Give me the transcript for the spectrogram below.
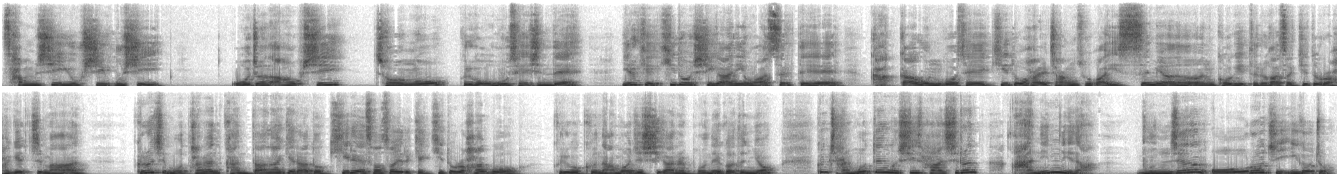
3시, 6시, 9시, 오전 9시, 정오, 그리고 오후 3시인데, 이렇게 기도 시간이 왔을 때 가까운 곳에 기도할 장소가 있으면 거기 들어가서 기도를 하겠지만, 그러지 못하면 간단하게라도 길에 서서 이렇게 기도를 하고, 그리고 그 나머지 시간을 보내거든요. 그건 잘못된 것이 사실은 아닙니다. 문제는 오로지 이거죠.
